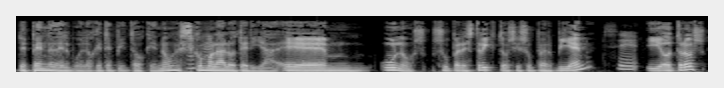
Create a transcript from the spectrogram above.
Depende del vuelo que te toque, ¿no? Es como la lotería. Eh, unos súper estrictos y súper bien Sí. y otros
